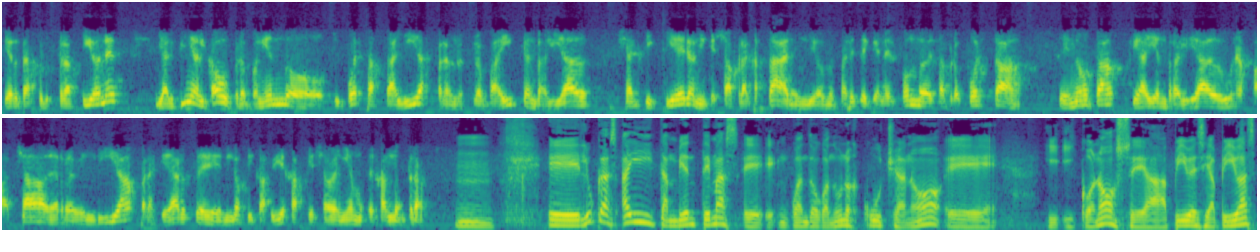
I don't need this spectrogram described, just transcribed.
ciertas frustraciones y al fin y al cabo proponiendo supuestas salidas para nuestro país que en realidad ya existieron y que ya fracasaron. Digo, me parece que en el fondo de esa propuesta se nota que hay en realidad una fachada de rebeldía para quedarse en lógicas viejas que ya veníamos dejando atrás. Mm. Eh, Lucas, hay también temas eh, en cuanto cuando uno escucha, ¿no? Eh, y, y, conoce a pibes y a pibas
